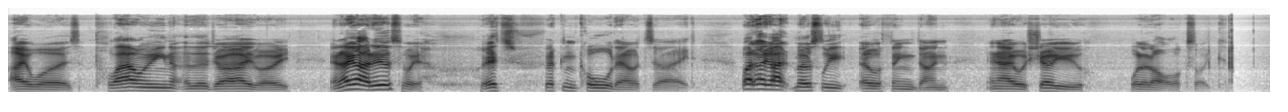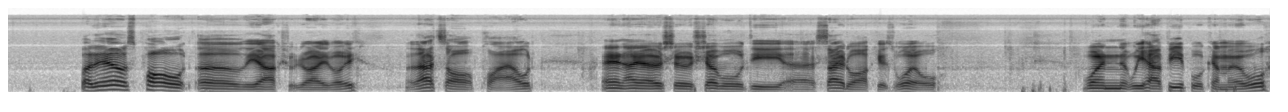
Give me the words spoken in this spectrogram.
I was plowing the driveway, and I got news for you. It's freaking cold outside. But I got mostly everything done, and I will show you what it all looks like. But here's part of the actual driveway. That's all plowed. And I also shovel the uh, sidewalk as well. When we have people come over,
